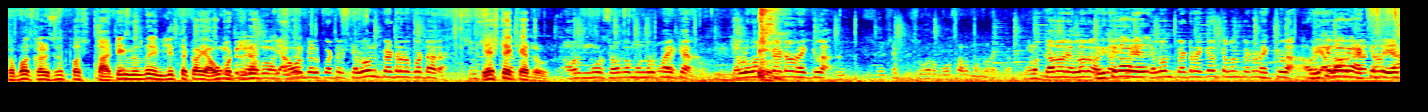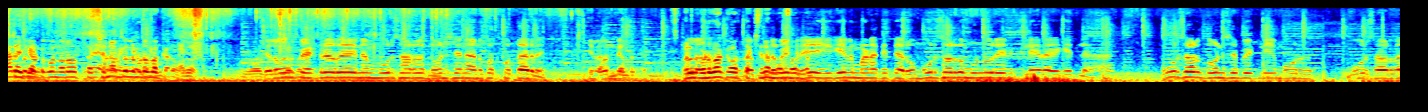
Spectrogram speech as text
ಕಬ್ಬ ಕಳಿಸಿದ ಫಸ್ಟ್ ಸ್ಟಾರ್ಟಿಂಗ್ದಿಂದ ಇಲ್ಲಿ ತಕ್ಕ ಯಾವ ಕೊಟ್ಟಿಲ್ಲ? ಯಾವ ಬಿಲ್ ಕೊಟ್ಟರೆ ಕೆಲವೊಂದು ಪೆಟ್ರೋಲ್ ಕೊಟ್ಟಾರ. ಎಷ್ಟು ಹಾಕ್ಯಾರ ಅವ್ರು? ಅವ್ರು ಮೂರು ಸಾವಿರದ ಮುನ್ನೂರು ರೂಪಾಯಿ ಹಾಕ್ಯಾರ. ಕೆಲವೊಂದು ಪೆಟ್ರೋಲ್ ಹಾಕಿಲ್ಲ. ಉಳ್ಕಾದವ್ರು ಎಲ್ಲರೂ ಕೆಲವೊಂದು ಪೆಟ್ರೋಲ್ ಹಾಕ್ಯಾರ ಕೆಲವೊಂದು ಪೆಟ್ರೋಲ್ ಹಾಕಿಲ್ಲ. ಅವ್ರಿಗೆ ತಕ್ಷಣ ಬಿಲ್ ಬಿಡ್ಬೇಕು. ಕೆಲವೊಂದು ಫ್ಯಾಕ್ಟ್ರಿ ಅವ್ರು ಇನ್ನ ಮೂರ್ ಸಾವಿರ ದೋಣಿ ಅನ್ಕೋತ ಕೂತಾರ್ರಿ. ಈಗ ಏನ್ ಮಾಡಕತ್ಯಾರು ಮೂರ್ ಸಾವಿರದ ಮುನ್ನೂರ ಏನ್ ಕ್ಲಿಯರ್ ಆಗೈತ್ಲ ಮೂರ್ ಸಾವಿರದ ದೋನ್ಶೆ ಬಿಟ್ಲಿ ಮೂರ್ ಮೂರ್ ಸಾವಿರದ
